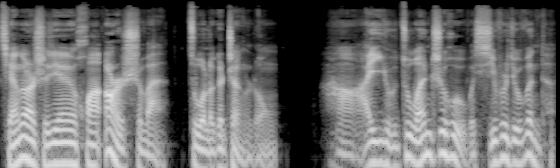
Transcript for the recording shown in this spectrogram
前段时间花二十万做了个整容。啊，哎呦！做完之后，我媳妇就问他：“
